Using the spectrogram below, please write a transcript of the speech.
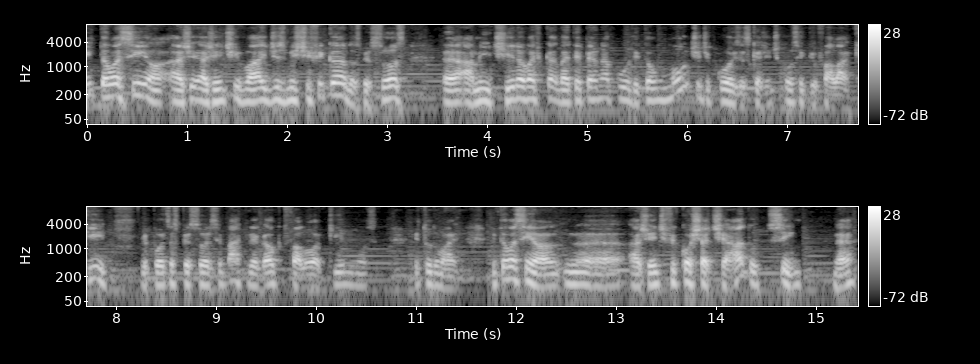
Então, assim, ó, a, a gente vai desmistificando as pessoas a mentira vai, ficar, vai ter perna curta. Então, um monte de coisas que a gente conseguiu falar aqui, depois as pessoas dizem, ah, que legal que tu falou aqui e tudo mais. Então, assim, ó, a gente ficou chateado, sim, né?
